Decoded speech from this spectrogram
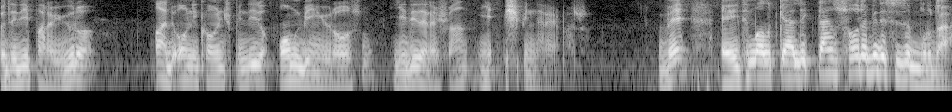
ödediği para euro. Hadi 12-13 bin değil de 10 bin euro olsun. 7 lira şu an 70 bin lira yapar. Ve eğitimi alıp geldikten sonra bir de sizi burada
